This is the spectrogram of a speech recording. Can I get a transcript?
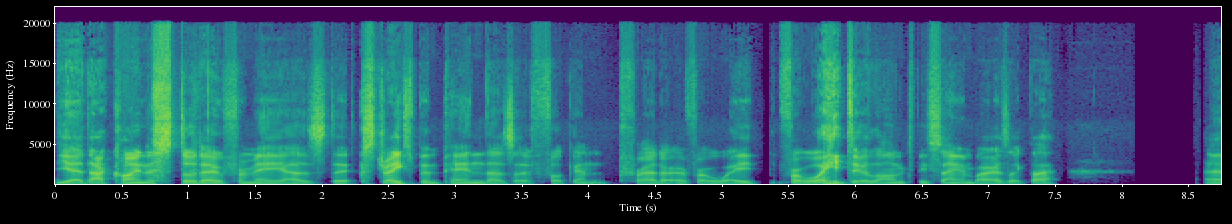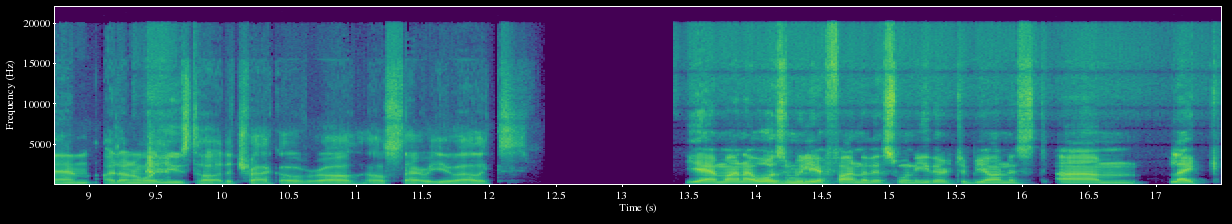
yeah, that kind of stood out for me as the Drake's been pinned as a fucking predator for way for way too long to be saying bars like that. Um, I don't know what you thought of the track overall. I'll start with you, Alex. Yeah, man, I wasn't really a fan of this one either, to be honest. Um, like,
